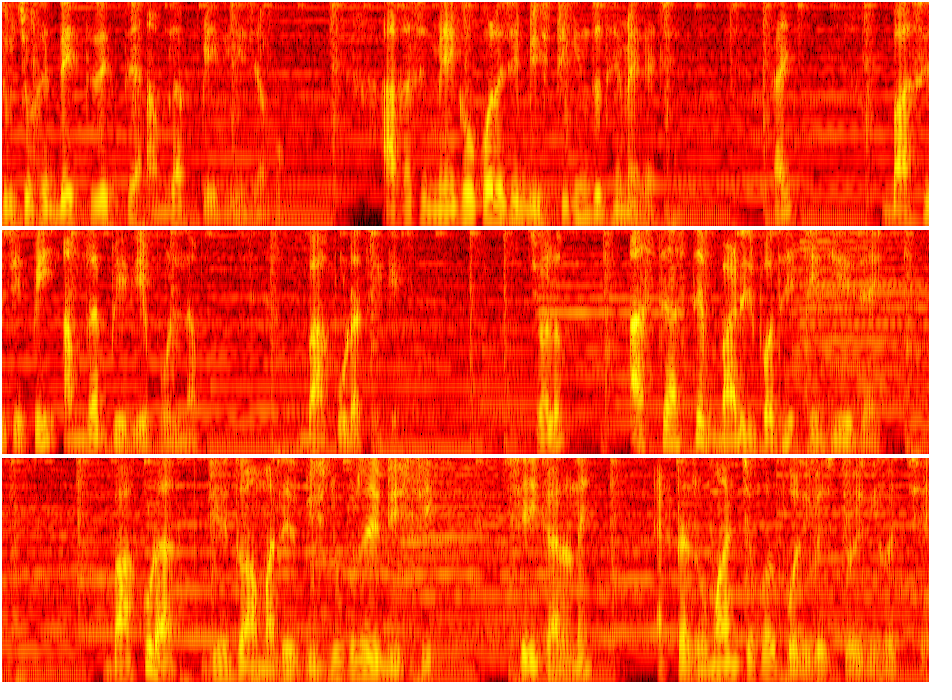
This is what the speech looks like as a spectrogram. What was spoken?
দু চোখে দেখতে দেখতে আমরা পেরিয়ে যাব। আকাশে মেঘও করেছে, বৃষ্টি কিন্তু থেমে গেছে। তাই বাসে চেপেই আমরা বেরিয়ে পড়লাম বাঁকুড়া থেকে। চলো আস্তে আস্তে বাড়ির পথে এগিয়ে যাই। বাঁকুড়া যেহেতু আমাদের বিষ্ণুপুরের ডিস্ট্রিক্ট, সেই কারণে একটা রোমাঞ্চকর পরিবেশ তৈরি হচ্ছে।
